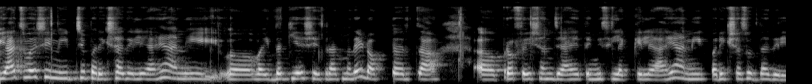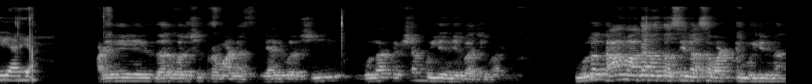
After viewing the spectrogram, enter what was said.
याच वर्षी नीटची परीक्षा दिली आहे आणि वैद्यकीय क्षेत्रामध्ये डॉक्टरचा प्रोफेशन जे आहे ते मी सिलेक्ट केले आहे आणि परीक्षा सुद्धा दिली आहे. आणि दरवर्षी प्रमाणे याही वर्षी मुलापेक्षा मुलींनी बाजी मारली. मुलं का मागारात असेल असं वाटते मुलींना?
